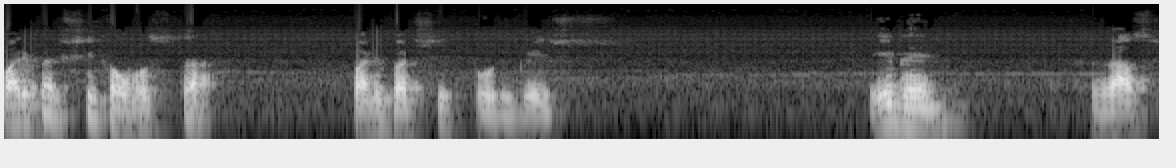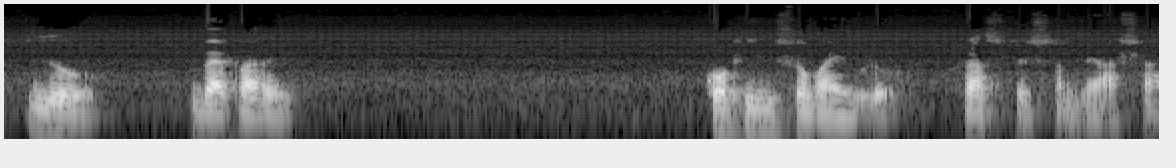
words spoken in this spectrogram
পারিপার্শ্বিক অবস্থা, পারিপার্শ্বিক পরিবেশ ইভেন রাষ্ট্রীয় ব্যাপারে কঠিন সময়গুলো রাষ্ট্রের সামনে আসা,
